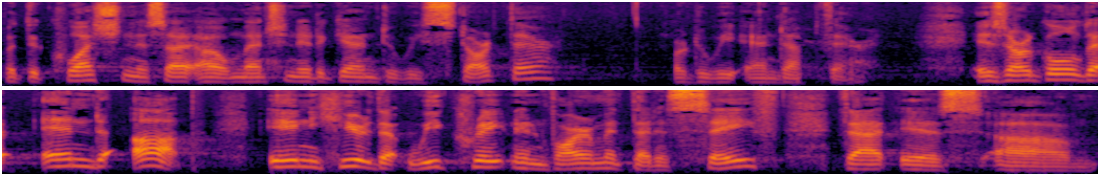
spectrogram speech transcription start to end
But the question is I'll mention it again do we start there or do we end up there? Is our goal to end up in here that we create an environment that is safe, that is um,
